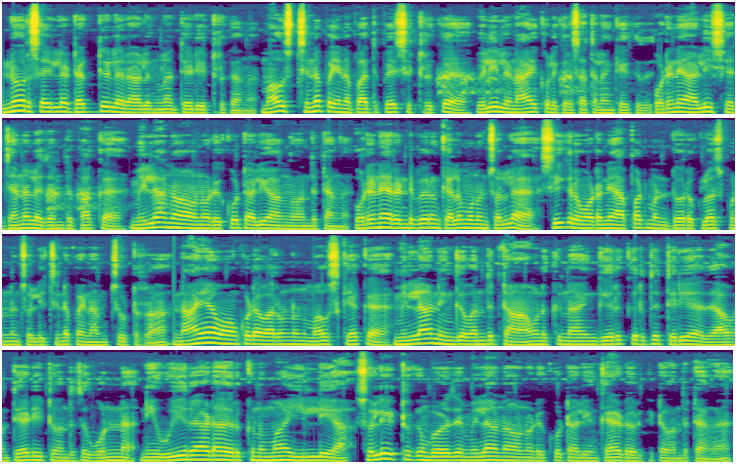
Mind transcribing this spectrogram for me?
இன்னொரு சைடுல ட்ரக் டீலர் ஆளுங்கெல்லாம் தேடிட்டு இருக்காங்க மவுஸ் சின்ன பையனை பார்த்து பேசிட்டு இருக்க வெளியில நாய் குலைக்கிற சத்தம்லாம் கேக்குது. உடனே அலிஷியா ஜன்னலை திறந்து பார்க்க மிலானும் அவனுடைய கூட்டாளியும் அங்க வந்துட்டாங்க. உடனே ரெண்டு பேரும் கிளம்பணும்னு சொல்ல சீக்கிரம் உடனே அபார்ட்மெண்ட் டோரை க்ளோஸ் பண்ணுன்னு சொல்லி சின்ன பையனை அமுச்சு விட்டுறான். நாயா அவன் கூட வரணும்னு மவுஸ் கேட்க மிலான் இங்க வந்துட்டான். அவனுக்கு நான் இங்க இருக்கிறது தெரியாது. அவன் தேடிட்டு வந்தது ஒன்ன நீ உயிராடா இருக்கணுமா? இல்லையா? சொல்லிட்டு இருக்கும் பொழுது மிலானா அவனுடைய கூட்டாளியும் கேடோர் கிட்ட வந்துட்டாங்க.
